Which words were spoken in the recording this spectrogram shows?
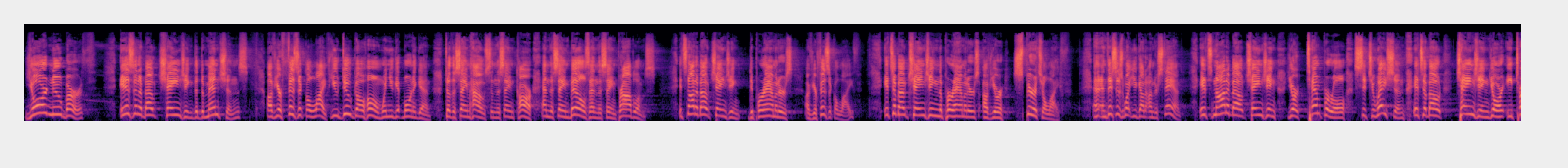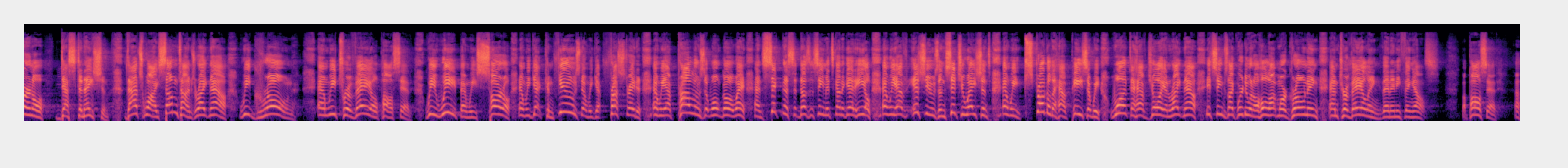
Your new birth isn't about changing the dimensions of your physical life. You do go home when you get born again to the same house and the same car and the same bills and the same problems. It's not about changing the parameters of your physical life. It's about changing the parameters of your spiritual life. And, and this is what you got to understand. It's not about changing your temporal situation, it's about changing your eternal destination. That's why sometimes, right now, we groan and we travail, Paul said. We weep and we sorrow and we get confused and we get frustrated and we have problems that won't go away and sickness that doesn't seem it's going to get healed and we have issues and situations and we struggle to have peace and we want to have joy. And right now, it seems like we're doing a whole lot more groaning and travailing than anything else. But Paul said,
